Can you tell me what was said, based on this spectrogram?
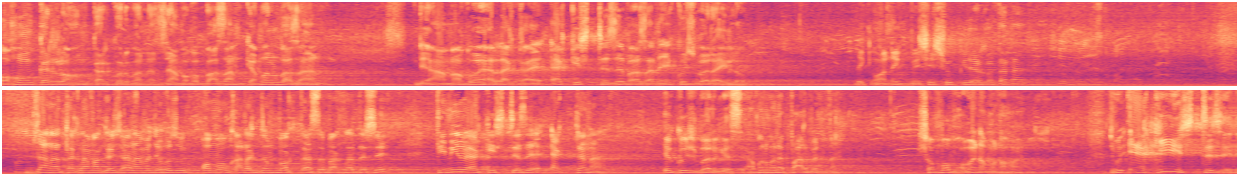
অহংকারের অহংকার করবা না। যে আমাকে বাজান কেমন বাজান? যে আমাকে এলাকায় এক স্টেজে বাজান, একুশ বার আইলো। দেখি অনেক বেশি সুক্রিয়ার কথা না? জানা থাকলে আমাকে জানাবে যে হুজুর অমক আরেকজন বক্তা আছে বাংলাদেশে, তিনিও এক স্টেজে একটা না একুশ বার গেছে। আমার মানে পারবেন না। সম্ভব হবে না মনে হয়। একই স্টেজে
